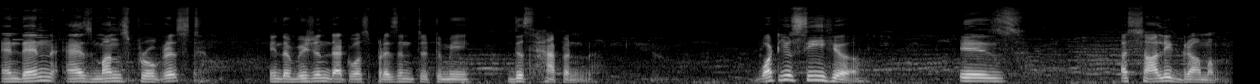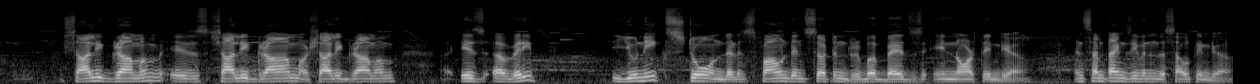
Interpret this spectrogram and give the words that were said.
And then, as months progressed, in the vision that was presented to me, this happened. What you see here is a shaligramam. Shaligramam is shaligram or shaligramam is a very unique stone that is found in certain river beds in North India and sometimes even in the South India.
